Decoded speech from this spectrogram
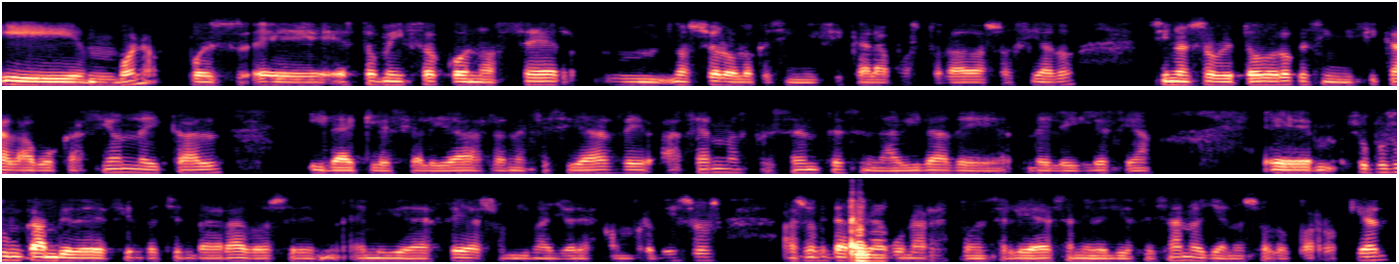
Y bueno, pues eh, esto me hizo conocer mm, no solo lo que significa el apostolado asociado, sino sobre todo lo que significa la vocación laical y la eclesialidad, la necesidad de hacernos presentes en la vida de la Iglesia. Eh, supuso un cambio de 180 grados en, mi vida de fe, asumí mayores compromisos, asumí también algunas responsabilidades a nivel diocesano, ya no solo parroquial,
